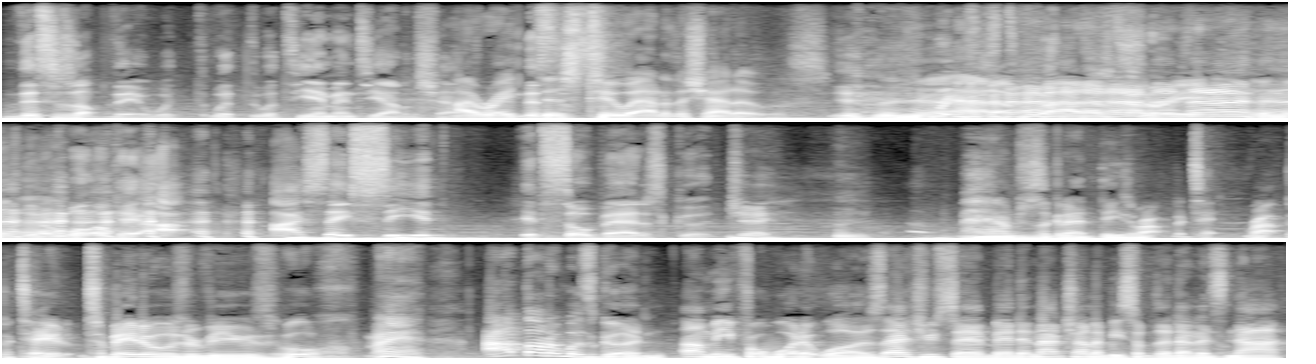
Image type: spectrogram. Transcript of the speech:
This is up there with with with TMNT Out of the Shadows. I rate this, is- two out of the shadows. out, of, out of three. Yeah, well, okay. I I say see it. It's so bad it's good. Jay. Man, I'm just looking at these rock, pota- rock potato tomatoes reviews. Ooh, man, I thought it was good. I mean, for what it was, as you said, man, they're not trying to be something that it's not.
